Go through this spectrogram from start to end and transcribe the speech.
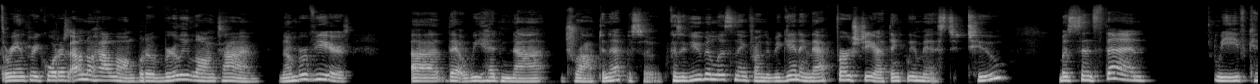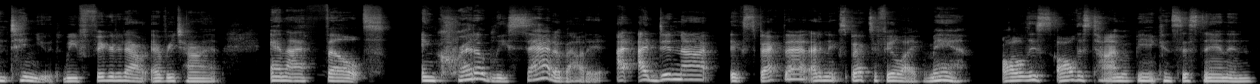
three and three quarters, I don't know how long, but a really long time, number of years, uh, that we had not dropped an episode. Because if you've been listening from the beginning, that first year, I think we missed two. But since then, we've continued. We've figured it out every time. And I felt incredibly sad about it. I, I did not expect that. I didn't expect to feel like, man, all this, all this time of being consistent and,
